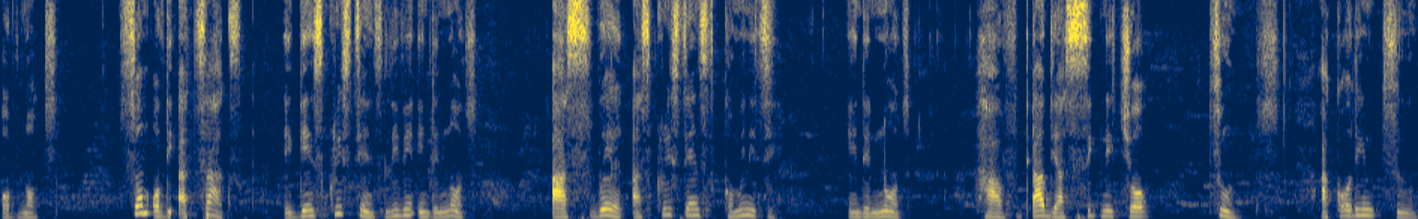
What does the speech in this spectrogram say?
of north. Some of the attacks against Christians living in the north as well as Christians community in the north have, have their signature tunes. According to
